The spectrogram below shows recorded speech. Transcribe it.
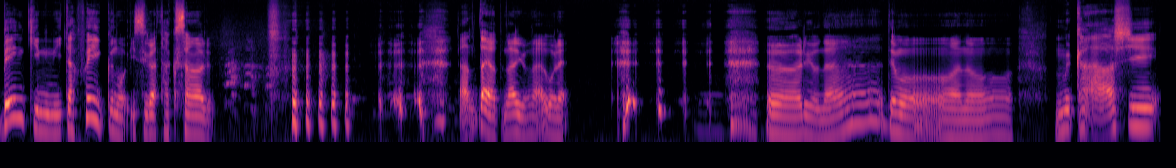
便器に似たフェイクの椅子がたくさんある。なんだよってなるよなこれ。うん、あるよな。でもあの昔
